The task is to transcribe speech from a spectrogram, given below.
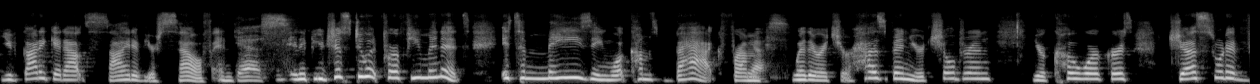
You've got to get outside of yourself, and yes, and if you just do it for a few minutes, it's amazing what comes back from yes. whether it's your husband, your children, your coworkers just sort of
